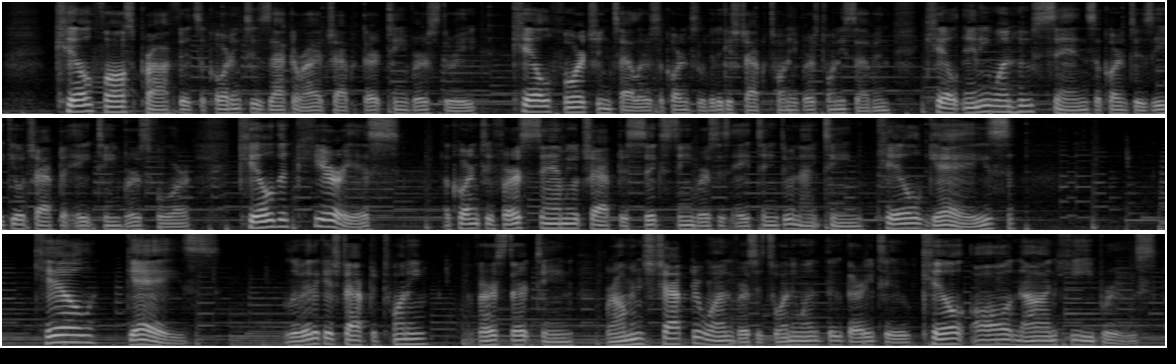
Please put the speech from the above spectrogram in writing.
Kill false prophets, according to Zechariah chapter 13, verse 3. Kill fortune tellers, according to Leviticus chapter 20, verse 27. Kill anyone who sins, according to Ezekiel chapter 18, verse 4. Kill the curious, According to 1 Samuel chapter 16 verses 18 through 19, kill gays. Kill gays. Leviticus chapter 20 verse 13, Romans chapter 1 verses 21 through 32, kill all non-Hebrews.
